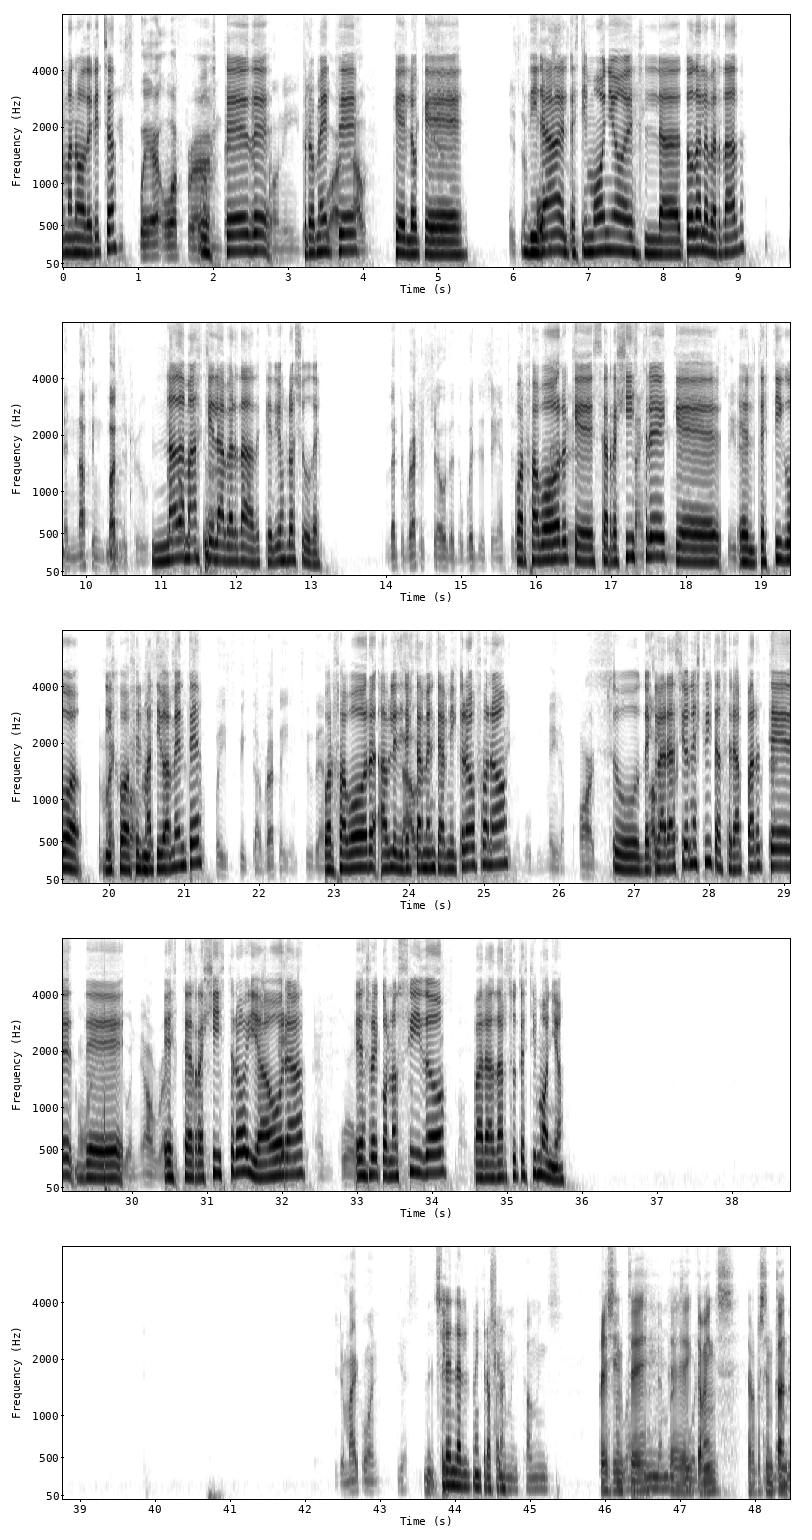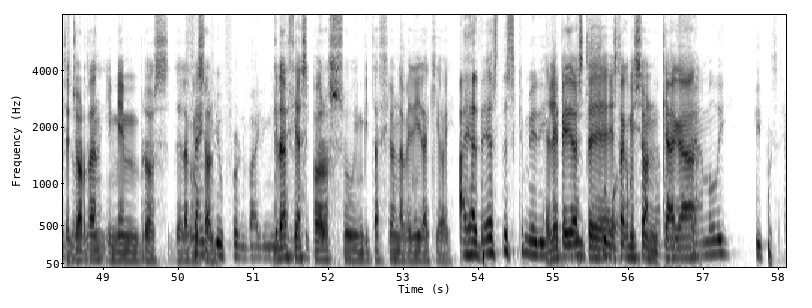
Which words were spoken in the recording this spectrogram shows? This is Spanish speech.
la mano derecha. Usted promete que lo que dirá el testimonio es la, toda la verdad, nada más que la verdad. Que Dios lo ayude. Por favor, que se registre que el testigo dijo afirmativamente. Por favor, hable directamente al micrófono. Su declaración escrita será parte de este registro y ahora es reconocido para dar su testimonio. Prenda el micrófono. Presidente eh, Cummings, representante Jordan y miembros de la comisión, gracias por su invitación a venir aquí hoy. Le he pedido a este, esta comisión que haga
